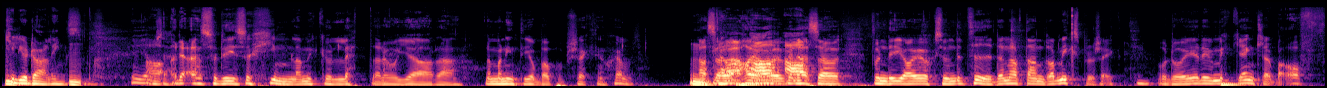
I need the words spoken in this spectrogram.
Kill your darlings. Mm. Ja, det, alltså det är så himla mycket lättare att göra när man inte jobbar på projekten själv. Mm. Alltså, Ja, har jag, ja, alltså, jag har ju också under tiden haft andra mixprojekt. Mm. Och då är det ju mycket enklare. Bara, f-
